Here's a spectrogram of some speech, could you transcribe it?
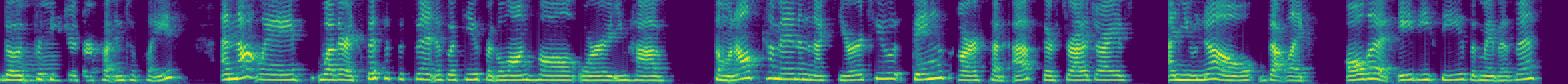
Those mm-hmm. procedures are put into place. And that way, whether it's this assistant is with you for the long haul or you have someone else come in in the next year or two, things are set up, they're strategized, and you know that like all the ABCs of my business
